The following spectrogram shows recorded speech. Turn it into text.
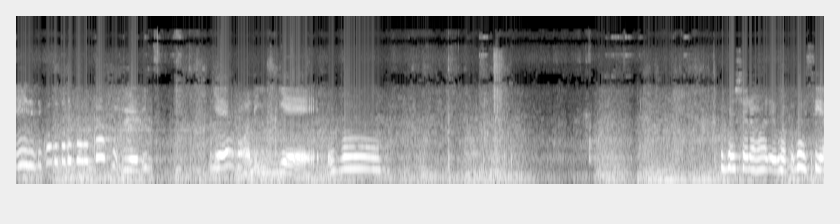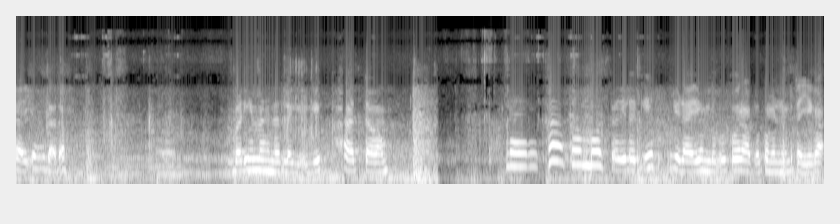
ये देखो देखो देखो देखो ये ये और ये, वो। शर्म आ रही आई है ज़्यादा बड़ी मेहनत लगेगी। खत्म। डायरी खत्म, बहुत प्यारी लगी। ये डायरी हम लोगों को और आप लोग कमेंट में बताइएगा,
